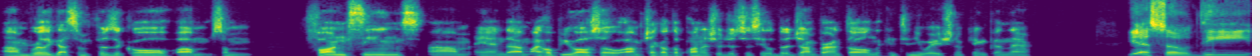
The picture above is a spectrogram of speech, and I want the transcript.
Um, really got some physical, um, some fun scenes, um, and I hope you also check out the Punisher just to see a little bit of Jon Bernthal and the continuation of Kingpin there. Yeah, so the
